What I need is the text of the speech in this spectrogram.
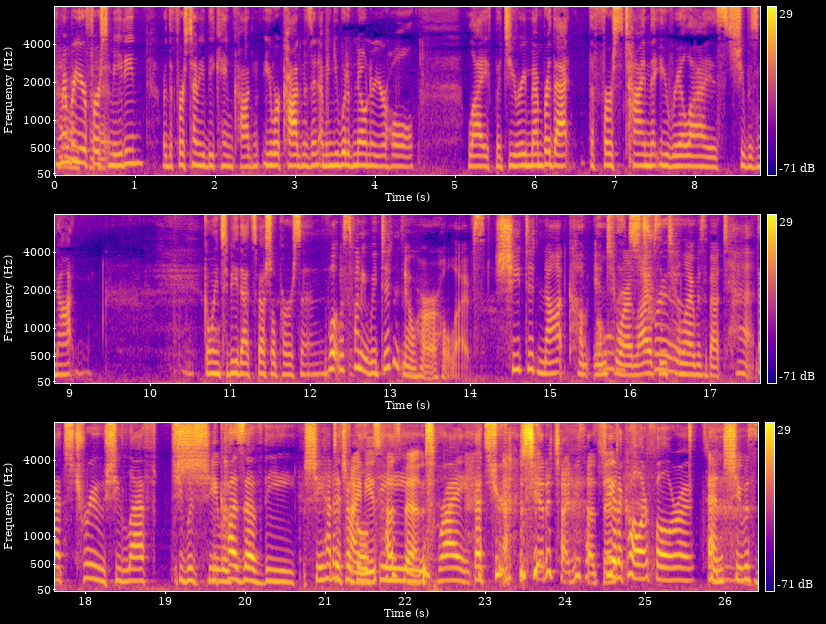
Remember your first it? meeting or the first time you became cogn- you were cognizant? I mean, you would have known her your whole life, but do you remember that the first time that you realized she was not going to be that special person? Well, it was funny. We didn't know her our whole lives. She did not come oh, into our Oh, that's lives until. I was about 10. That's true. She left. She was She was- because of the she had a Chinese husband. Right. That's true. she had a Chinese husband. she had a colorful right. and she was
